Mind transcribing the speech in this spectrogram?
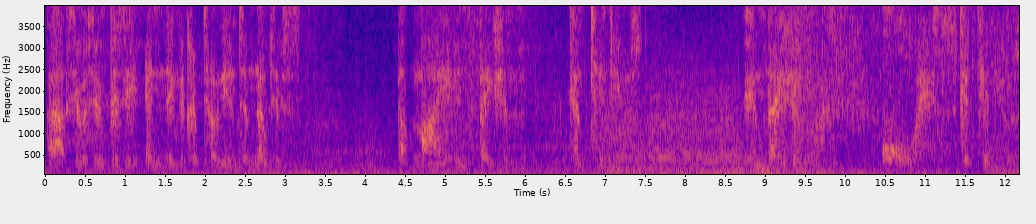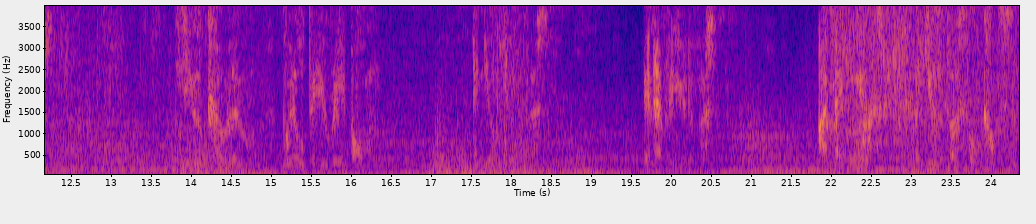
Perhaps you were too busy ending the Kryptonian to notice. But my invasion continues. The invasion always continues. New Colu will be reborn. Every universe. I'm making it a universal constant.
